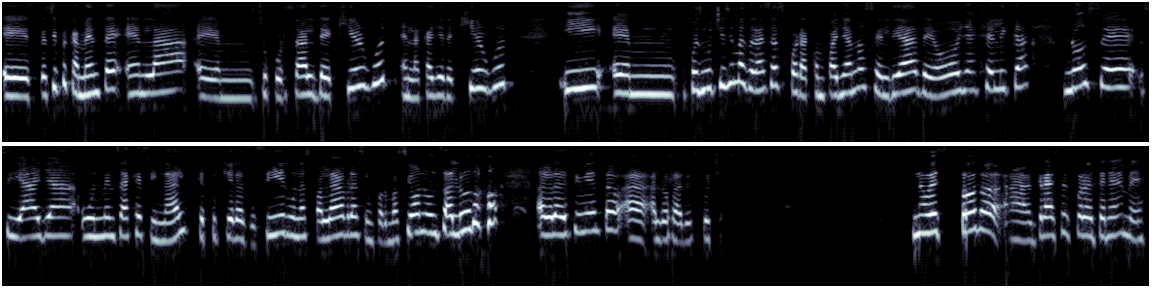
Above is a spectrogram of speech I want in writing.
eh, específicamente en la em, sucursal de Kirwood, en la calle de Kirwood. Y em, pues muchísimas gracias por acompañarnos el día de hoy, Angélica. No sé si haya un mensaje final que tú quieras decir, unas palabras, información, un saludo, agradecimiento a, los radioescuchas. No es todo. Ah, gracias por tenerme.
